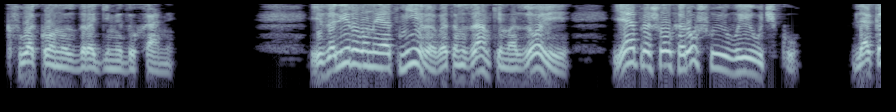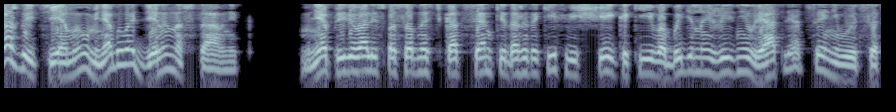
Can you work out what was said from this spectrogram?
к флакону с дорогими духами. Изолированный от мира в этом замке Мазовии, я прошел хорошую выучку, для каждой темы у меня был отдельный наставник. Мне прививали способность к оценке даже таких вещей, какие в обыденной жизни вряд ли оцениваются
